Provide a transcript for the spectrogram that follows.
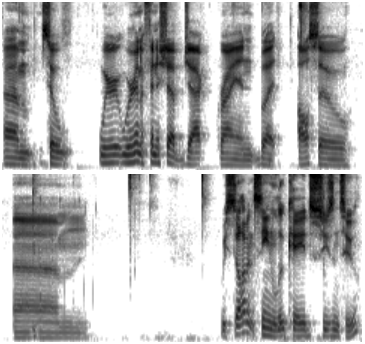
Um, so we're we're gonna finish up Jack Ryan, but also um, we still haven't seen Luke Cage season two.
